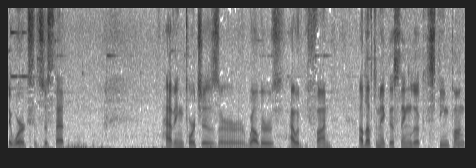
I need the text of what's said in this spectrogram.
it works. It's just that having torches or welders, that would be fun. I'd love to make this thing look steampunk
